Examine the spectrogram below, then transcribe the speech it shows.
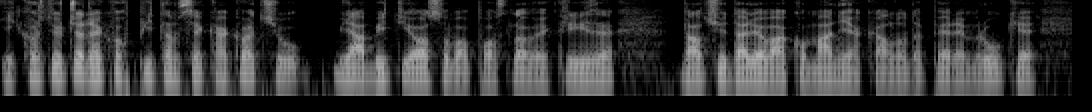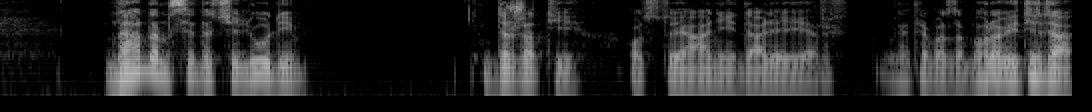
I kao što jučer rekao, pitam se kakva ću ja biti osoba posle ove krize, da li ću dalje ovako manijakalno da perem ruke. Nadam se da će ljudi držati odstojanje i dalje, jer ne treba zaboraviti da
